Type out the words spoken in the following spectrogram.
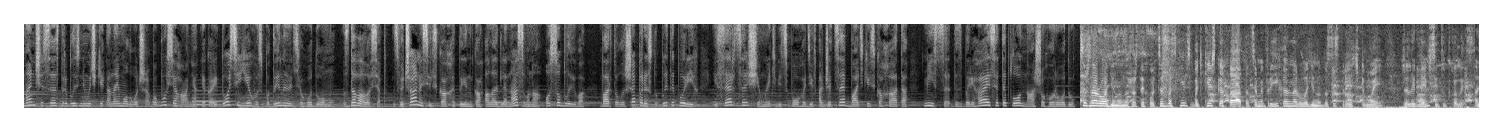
менші сестри близнючки та наймолодша бабуся Ганя, яка й досі є господинею цього дому. Здавалося б, звичайна сільська хатинка, але для нас вона особлива. Варто лише переступити поріг, і серце щемить від спогадів, адже це батьківська хата, місце, де зберігається тепло нашого роду. Це ж на родину, ну що ж ти хочеш? Це ж батьківська, батьківська хата. Це ми приїхали на родину до сестрички моєї. Жили ми всі тут колись. А,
